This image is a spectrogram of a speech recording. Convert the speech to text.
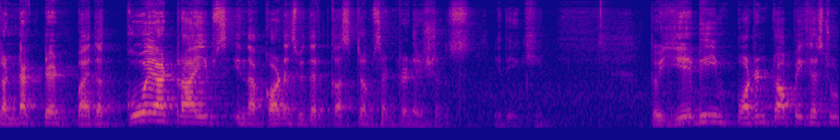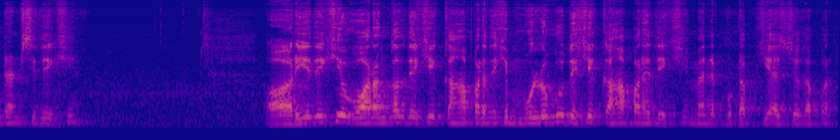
conducted by the Koya tribes in accordance with their customs and traditions ये देखिए। तो ये भी इंपॉर्टेंट टॉपिक है स्टूडेंट्स ये देखिए। और ये देखिए, वारंगल देखिए कहाँ पर है? देखिए, मुलुगु देखिए कहाँ पर है? देखिए, मैंने पुटअप किया इस जगह पर।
